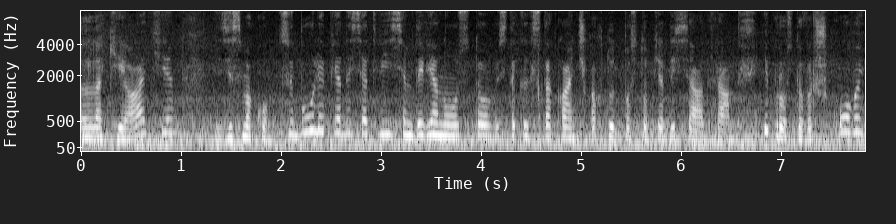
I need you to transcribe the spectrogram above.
лакіаті зі смаком цибулі 58,90 ось таких стаканчиках тут по 150 грам. І просто вершковий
